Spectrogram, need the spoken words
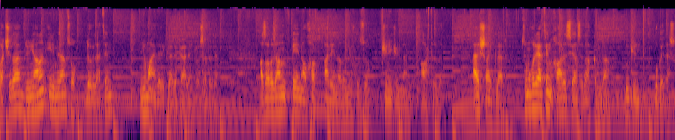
Bakıda dünyanın 20-dən çox dövlətin nümayəndəlikləri fəaliyyət göstərirdi. Azərbaycanın beynəlxalq arenada nüfuzu günü-gündən artırdı. Əl şahidlər, Cümhuriyyətin xarici siyasəti haqqında bu gün bu qədər.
